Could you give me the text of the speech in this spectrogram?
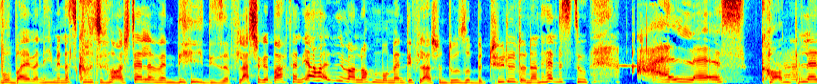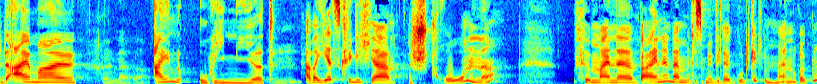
wobei, wenn ich mir das kurz vorstelle, wenn die diese Flasche gebracht hätten, ja, halten Sie mal noch einen Moment die Flasche und du so betüdelt und dann hättest du alles komplett einmal einuriniert. Aber jetzt kriege ich ja Strom, ne? Für meine Beine, damit es mir wieder gut geht und meinen Rücken.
